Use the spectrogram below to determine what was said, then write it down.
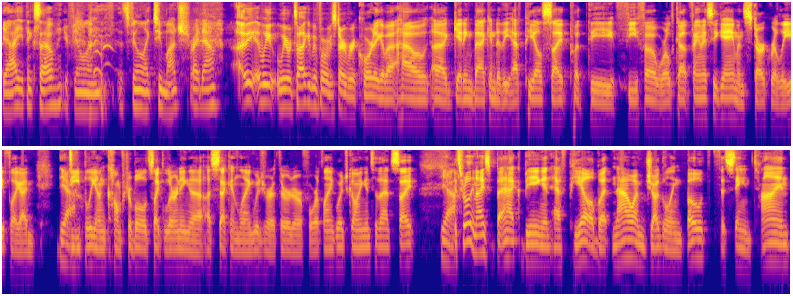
Yeah, you think so? You're feeling it's feeling like too much right now. I mean, we we were talking before we started recording about how uh, getting back into the FPL site put the FIFA World Cup fantasy game in stark relief. Like I'm yeah. deeply uncomfortable. It's like learning a, a, second language or a third or a fourth language going into that site. Yeah, it's really nice back being an FPL, but now I'm juggling both at the same time.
